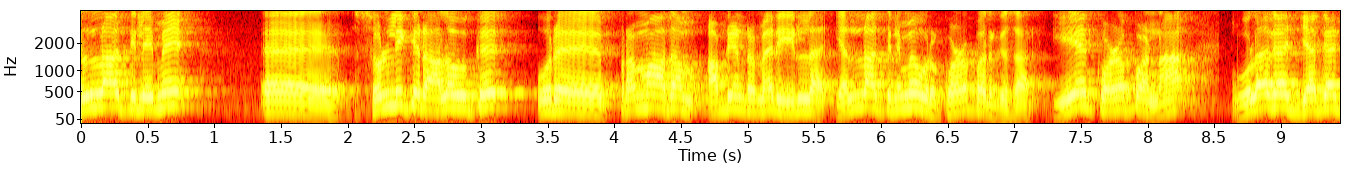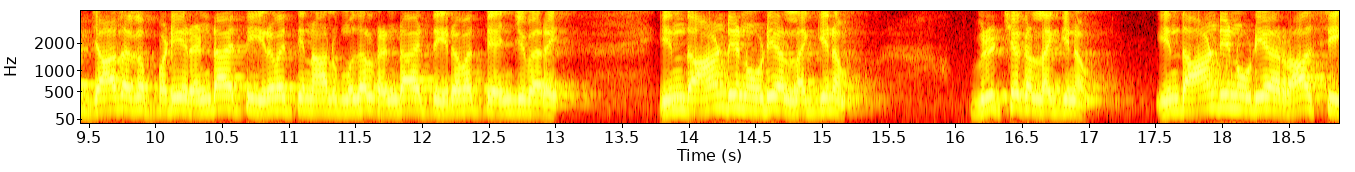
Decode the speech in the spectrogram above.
எல்லாத்துலேயுமே சொல்லிக்கிற அளவுக்கு ஒரு பிரமாதம் அப்படின்ற மாதிரி இல்லை. எல்லாத்துலேயுமே ஒரு குழப்பம் இருக்குது சார். ஏன் குழப்பம்னா உலக ஜெகத் ஜாதகப்படி ரெண்டாயிரத்தி இருபத்தி நாலு முதல் ரெண்டாயிரத்தி இருபத்தி அஞ்சு வரை இந்த ஆண்டினுடைய லக்கினம் விருட்சக லக்கினம் இந்த ஆண்டினுடைய ராசி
